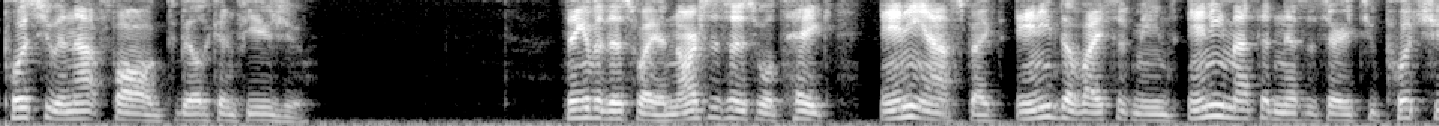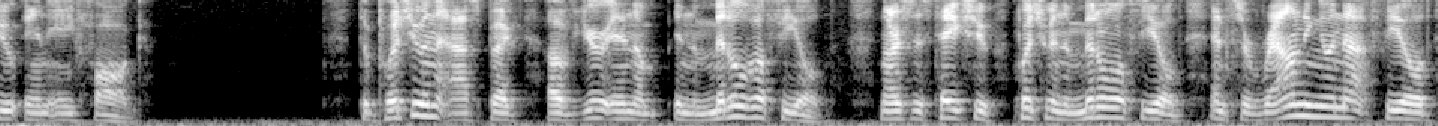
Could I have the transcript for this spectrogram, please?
puts you in that fog to be able to confuse you. Think of it this way a narcissist will take any aspect, any divisive means, any method necessary to put you in a fog to put you in the aspect of you're in a, in the middle of a field. Narcissist takes you, puts you in the middle of a field, and surrounding you in that field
